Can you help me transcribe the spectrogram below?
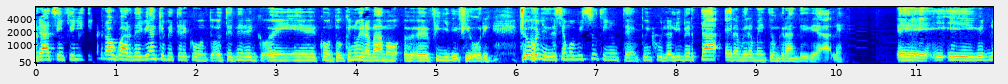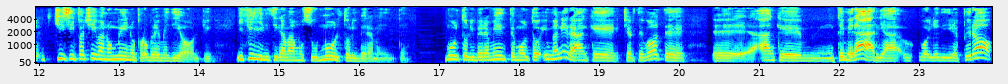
grazie infinite, però guarda, devi anche mettere conto, tenere eh, conto che noi eravamo eh, figli dei fiori, cioè voglio dire, siamo vissuti in un tempo in cui la libertà era veramente un grande ideale. E, e, ci si facevano meno problemi di oggi. I figli li tiravamo su molto liberamente, molto liberamente, molto, in maniera anche certe volte eh, anche mh, temeraria, voglio dire, però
